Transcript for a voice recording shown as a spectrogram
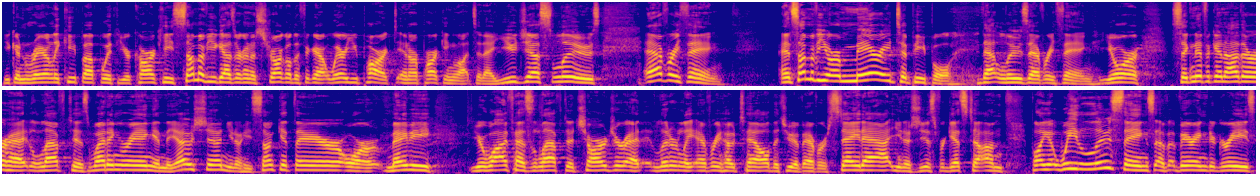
You can rarely keep up with your car keys. Some of you guys are going to struggle to figure out where you parked in our parking lot today. You just lose everything. And some of you are married to people that lose everything. Your significant other had left his wedding ring in the ocean, you know, he sunk it there, or maybe your wife has left a charger at literally every hotel that you have ever stayed at. You know, she just forgets to unplug it. We lose things of varying degrees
